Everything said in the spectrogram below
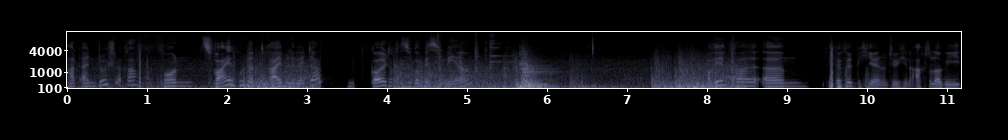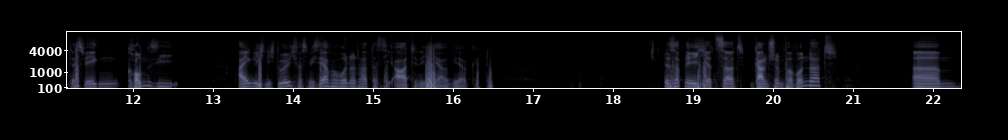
hat einen Durchschlagkraft von 203 mm. Mit Gold hat er sogar ein bisschen mehr. Auf jeden Fall, ähm, ich befinde mich hier natürlich in der 8er Lobby, deswegen kommen sie eigentlich nicht durch, was mich sehr verwundert hat, dass die Arte nicht herwirkt. Das hat mich jetzt halt ganz schön verwundert. Ähm,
